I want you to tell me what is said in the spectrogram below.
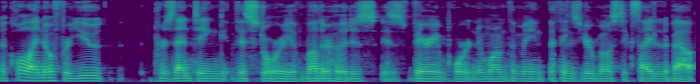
Nicole, I know for you presenting this story of motherhood is is very important and one of the main the things you're most excited about.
